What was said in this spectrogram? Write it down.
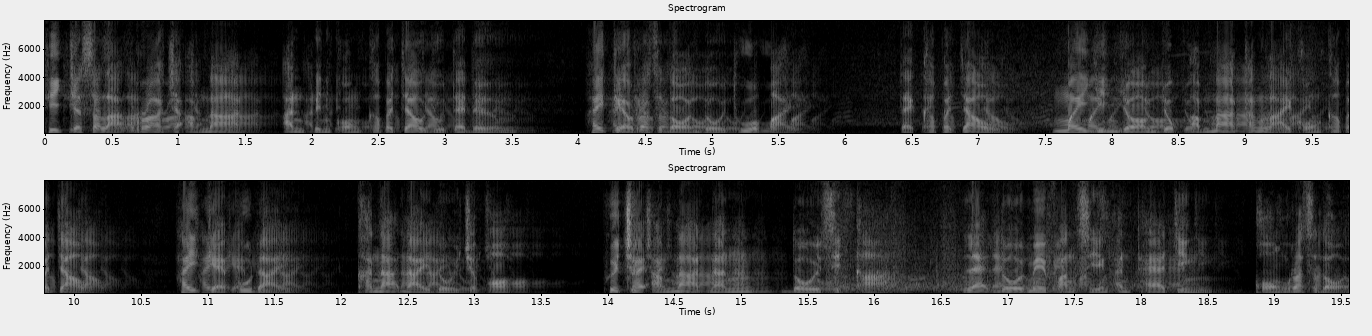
ที่จะสละราชอำนาจอันเป็นของข้าพเจ้าอยู่แต่เดิม ให้แก่รัษฎรโดยทั่วไป แต่ข้าพเจ้าไม่ยินยอมยกอำนาจทั้งหลายของข้าพเจ้า ให้แก่ผู้ใด คณะใดโดยเฉพาะ พื่อใช้อำนาจนั้นโดยสิทธิ์ขาด และโดยไม่ฟังเสียงอันแท้จริงของรัษฎร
